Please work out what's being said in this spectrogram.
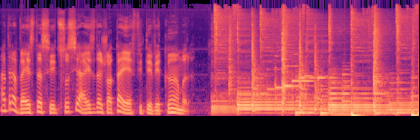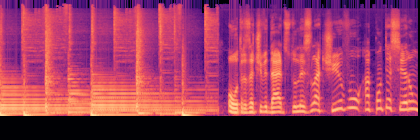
através das redes sociais da JF TV Câmara. Outras atividades do Legislativo aconteceram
